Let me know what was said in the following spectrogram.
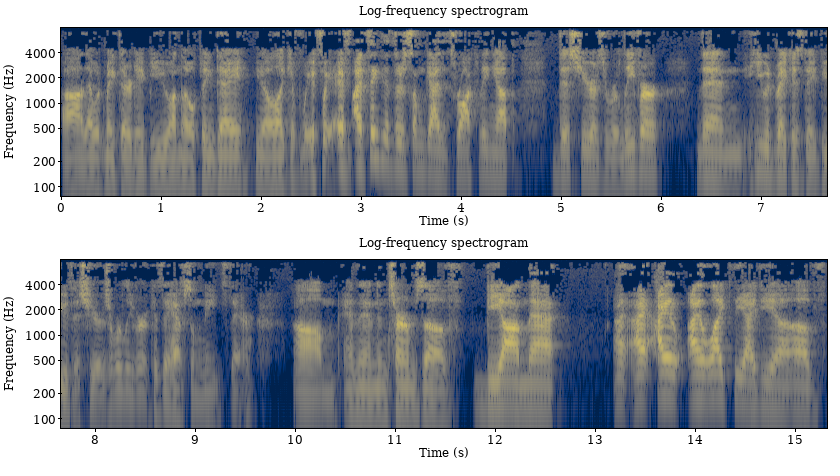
Uh, that would make their debut on the opening day. You know, like if, if, if I think that there's some guy that's rocketing up this year as a reliever, then he would make his debut this year as a reliever because they have some needs there. Um, and then in terms of beyond that, I, I, I like the idea of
